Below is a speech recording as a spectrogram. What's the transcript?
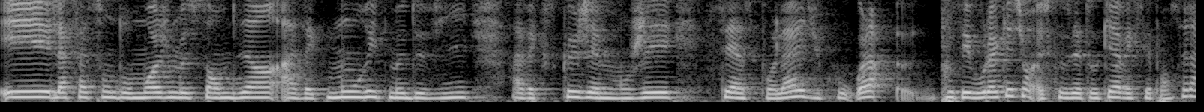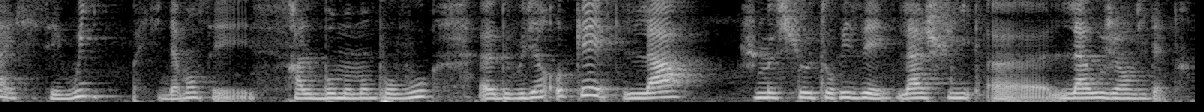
et la façon dont moi je me sens bien avec mon rythme de vie, avec ce que j'aime manger, c'est à ce point-là, et du coup, voilà, posez-vous la question, est-ce que vous êtes ok avec ces pensées-là Et si c'est oui, bah, évidemment, ce sera le bon moment pour vous de vous dire, ok, là, je me suis autorisée, là, je suis là où j'ai envie d'être.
